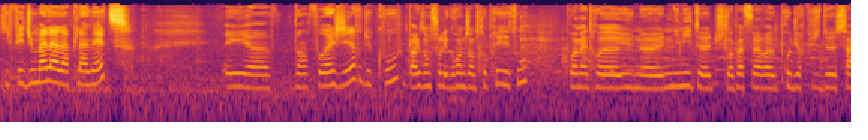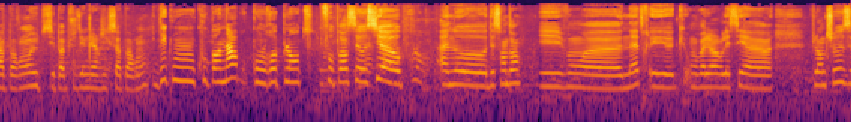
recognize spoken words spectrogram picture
qui fait du mal à la planète et euh, ben faut agir du coup. Par exemple sur les grandes entreprises et tout, on pourrait mettre euh, une, une limite, euh, tu dois pas faire euh, produire plus de ça par an, utiliser pas plus d'énergie que ça par an. Dès qu'on coupe un arbre, qu'on le replante. Il faut penser aussi à, nos descendants. Ils vont euh, naître et euh, on va leur laisser euh, plein de choses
